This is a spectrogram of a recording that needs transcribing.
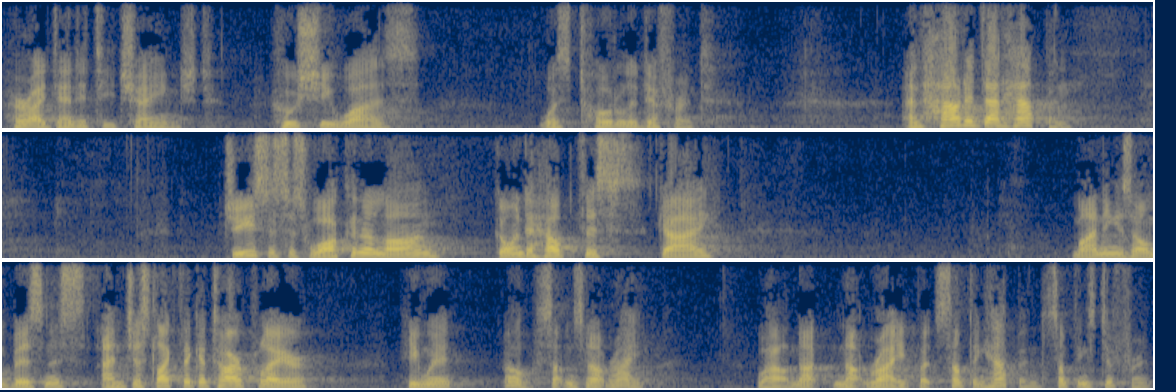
Her identity changed who she was was totally different. And how did that happen? Jesus is walking along, going to help this guy, minding his own business, and just like the guitar player, he went, Oh, something's not right. Well, not, not right, but something happened. Something's different.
